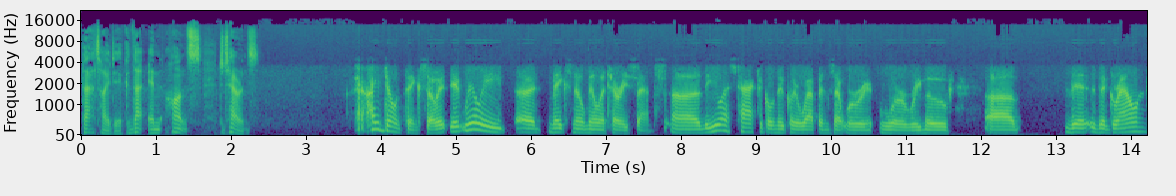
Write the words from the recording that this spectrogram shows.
that idea? Could that enhance deterrence? I don't think so. It, it really uh, makes no military sense. Uh, the U.S. tactical nuclear weapons that were were removed, uh, the the ground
